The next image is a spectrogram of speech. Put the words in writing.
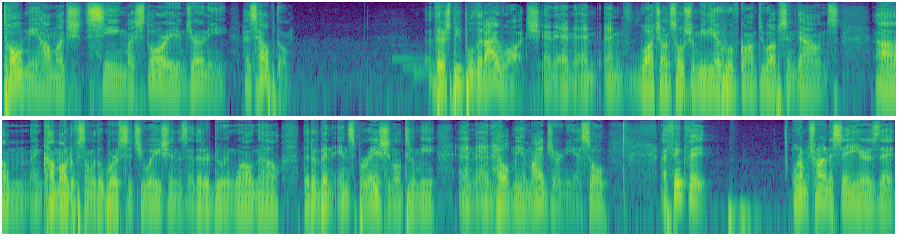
told me how much seeing my story and journey has helped them. There's people that I watch and, and, and, and watch on social media who have gone through ups and downs um, and come out of some of the worst situations that are doing well now that have been inspirational to me and, and helped me in my journey. So I think that what I'm trying to say here is that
